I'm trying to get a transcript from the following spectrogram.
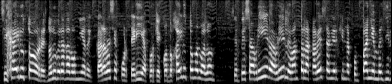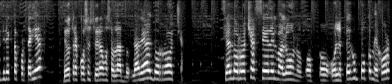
Si Jairo Torres no le hubiera dado miedo encarar hacia portería, porque cuando Jairo toma el balón, se empieza a abrir, a abrir, levanta la cabeza a ver quién la acompaña en vez de ir directo a portería, de otra cosa estuviéramos hablando. La de Aldo Rocha. Si Aldo Rocha cede el balón o, le pega un poco mejor,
